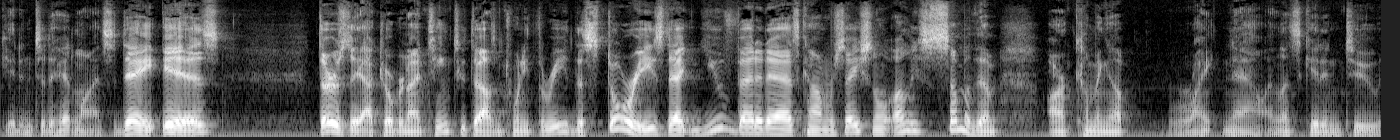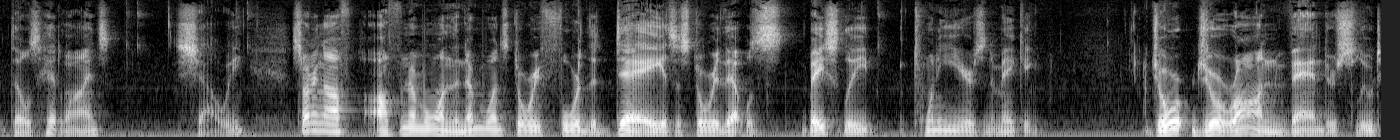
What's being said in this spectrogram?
get into the headlines. Today is Thursday, October 19, 2023. The stories that you vetted as conversational, at least some of them, are coming up right now. And let's get into those headlines, shall we? Starting off off number one, the number one story for the day is a story that was basically 20 years in the making. Van der Sloot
